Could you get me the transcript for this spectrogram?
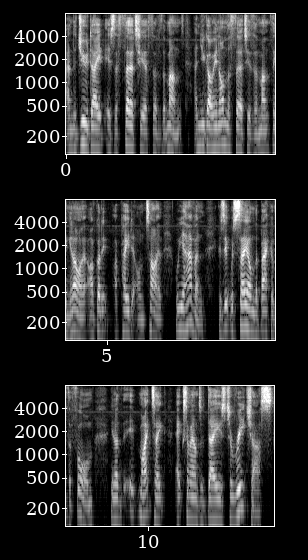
and the due date is the 30th of the month and you go in on the 30th of the month thinking oh i've got it i paid it on time. Well you haven't because it would say on the back of the form you know it might take x amount of days to reach us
